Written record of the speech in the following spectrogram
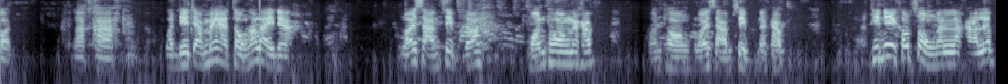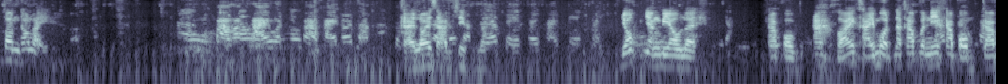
ก่อน ราคา วันนี้จะแม่ส่งเท่าไหร่เนี่ย ร้อยสามสิบเนาะหมอนทองนะครับ หมอนทองร้อยสามสิบนะครับ ที่นี่เขาส่งกันราคาเริ่มต้นเท่าไหร่ป่ามาขายวันที่ป่าขายร้อยสามสิบขายร้อยสามสิบนะแล้วแต่ใครขายแพงขายยกอย่างเดียวเลย ครับผมอะขอให้ขายหมดนะครับ วันนี้ครับผมครับ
